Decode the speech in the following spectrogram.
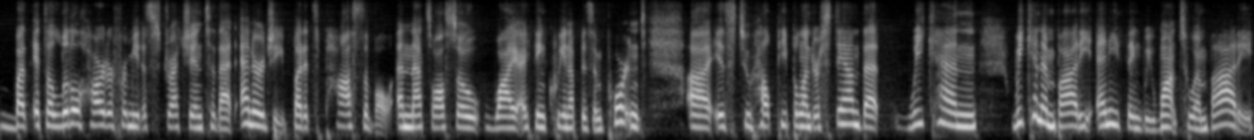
but it's a little harder for me to stretch into that energy but it's possible and that's also why i think queen up is important uh, is to help people understand that we can we can embody anything we want to embody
